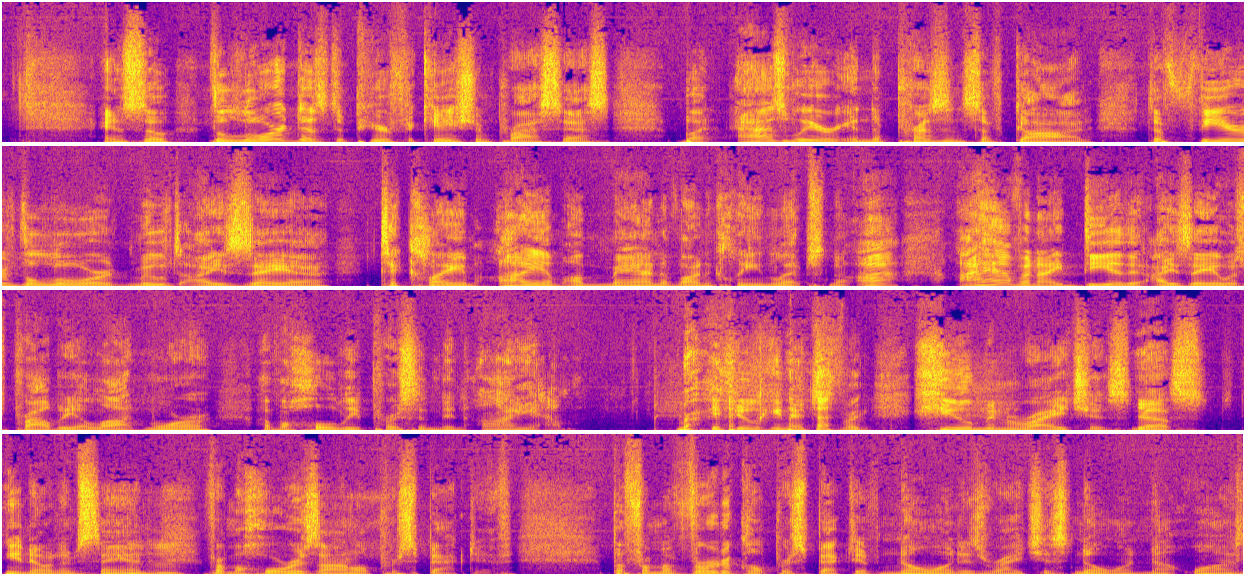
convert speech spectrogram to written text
And so the Lord does the purification process, but as we are in the presence of God, the fear of the Lord moved Isaiah to claim, I am a man of unclean lips. Now, I, I have an idea that Isaiah was probably a lot more of a holy person than I am. If you're looking at just like human righteousness, you know what I'm saying? From a horizontal perspective. But from a vertical perspective, no one is righteous, no one, not one.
